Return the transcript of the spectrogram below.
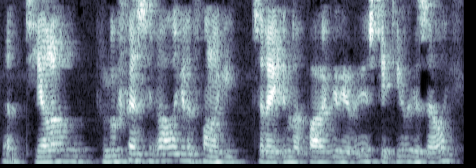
het Yellow Blue Festival, dat vond ik terecht een paar keer geweest, die heel gezellig.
